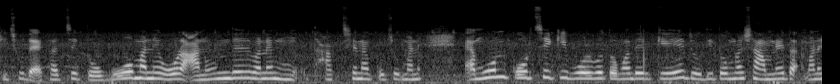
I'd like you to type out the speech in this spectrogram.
কিছু দেখাচ্ছে। তবুও মানে ওর আনন্দে মানে থাকছে না প্রচুর মানে এমন করছে কি বলব তোমাদেরকে, যদি তোমরা সামনে মানে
